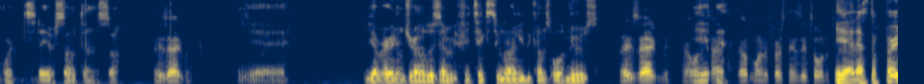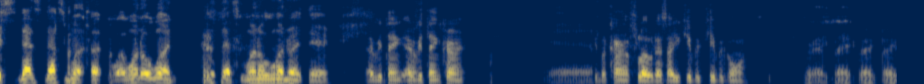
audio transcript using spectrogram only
or today or something. So exactly. Yeah. You ever heard in journalism, if it takes too long, it becomes old news? Exactly. All yeah. That was one of the first things they told us. Yeah, that's the first. That's that's one uh, one hundred oh one. That's one hundred oh one right there. Everything, everything current. Yeah. Keep a current flow. That's how you keep it keep it going. Right, right, right, right.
